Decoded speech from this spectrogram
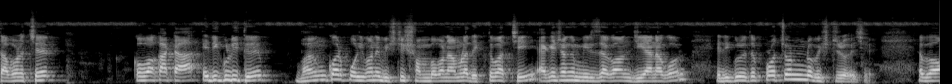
তারপর হচ্ছে কোয়াকাটা এদিকগুলিতে ভয়ঙ্কর পরিমাণে বৃষ্টির সম্ভাবনা আমরা দেখতে পাচ্ছি। একই সঙ্গে মির্জাগঞ্জ, জিয়ানগর এদিকগুলিতে প্রচণ্ড বৃষ্টি রয়েছে এবং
